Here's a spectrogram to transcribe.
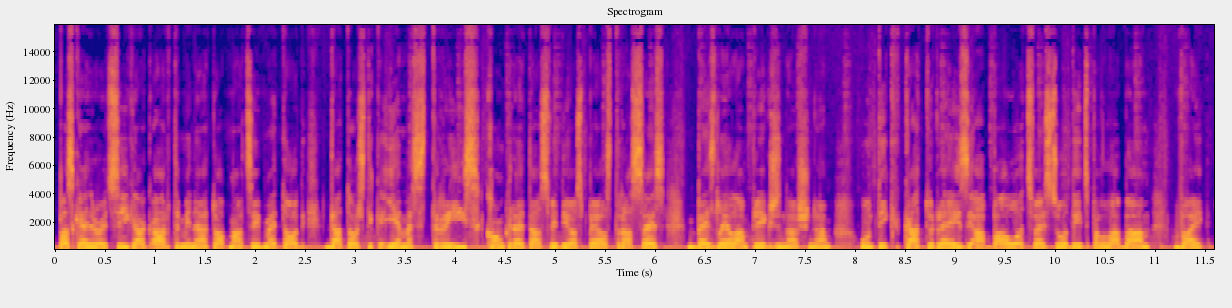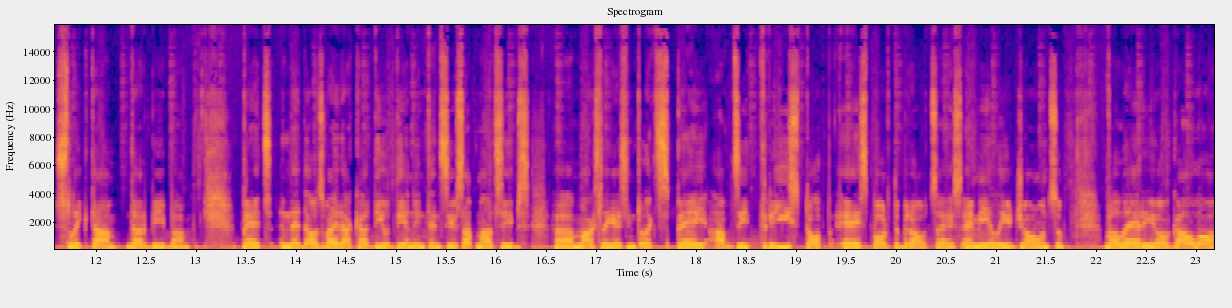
Paskaidrojot sīkāk Arta minēto apmācību metodi, dators tika iemests trīs konkrētās video spēles trasēs bez lielām priekšzināšanām un tika katru reizi apbalvots vai sodīts par labām vai sliktām darbībām. Pēc nedaudz vairāk kā divu dienu intensīvas apmācības mākslīgais intelekts spēja apdzīt trīs top e-sporta braucējus - Emīliju Džonsu, Valēriju Galo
